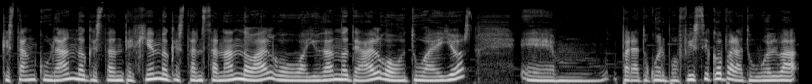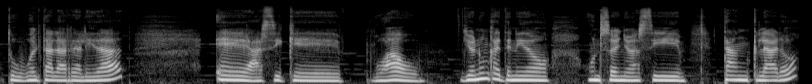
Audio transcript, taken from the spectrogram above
que están curando, que están tejiendo, que están sanando algo o ayudándote a algo o tú a ellos em, para tu cuerpo físico, para tu, vuelva, tu vuelta a la realidad. Eh, así que, wow, yo nunca he tenido un sueño así tan claro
